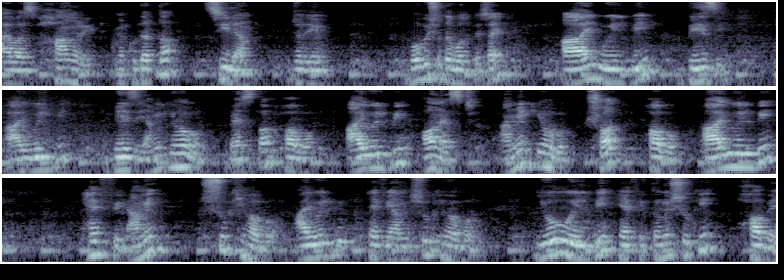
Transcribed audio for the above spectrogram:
I was hungry আমি ক্ষুধার্ত ছিলাম। যদি ভবিষ্যতে বলতে চাই I will be busy I will be busy আমি কি হব? ব্যস্ত হব। আই উইল বি অনেস্ট আমি কি হব? সৎ হব। আই উইল বি হ্যাপি আমি সুখী হব। আই উইল বি হ্যাপি আমি সুখী হব। ইউ উইল বি হ্যাপি তুমি সুখী হবে।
